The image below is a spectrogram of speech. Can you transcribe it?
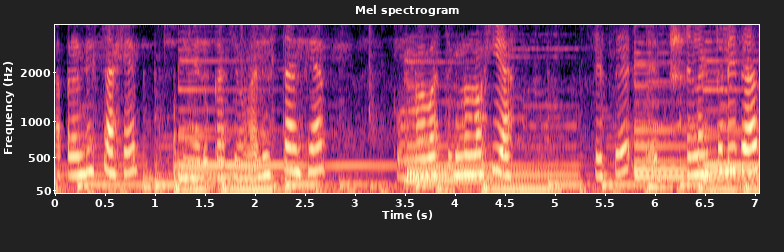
aprendizaje en educación a distancia con nuevas tecnologías. Este es en la actualidad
